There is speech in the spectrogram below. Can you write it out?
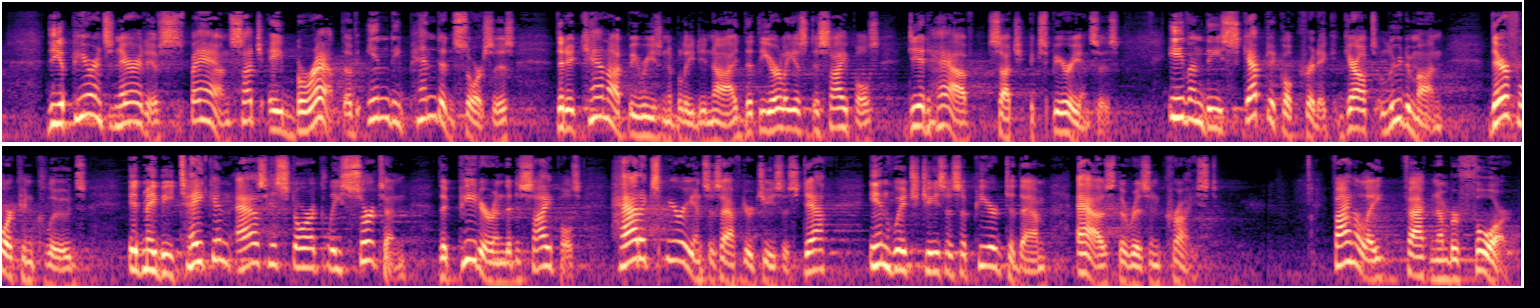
The appearance narrative spans such a breadth of independent sources that it cannot be reasonably denied that the earliest disciples did have such experiences. Even the skeptical critic Gert Ludemann therefore concludes it may be taken as historically certain that Peter and the disciples had experiences after Jesus' death in which Jesus appeared to them as the risen Christ. Finally, fact number four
